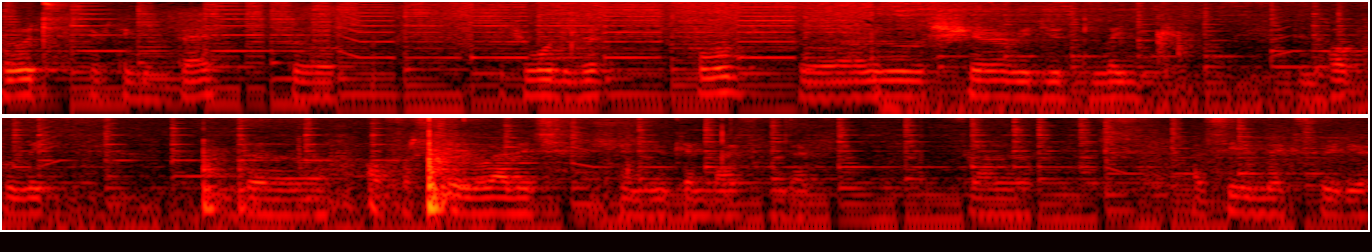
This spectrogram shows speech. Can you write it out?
good. Everything is best. So if you want the best phone so I will share with you the link. And hopefully the offer still valid and you can buy from them. So I'll see you next video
